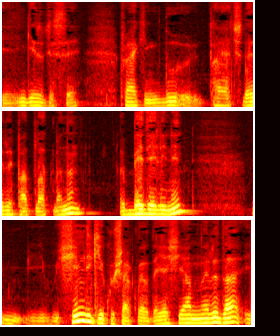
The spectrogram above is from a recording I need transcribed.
diye İngilizcesi fracking bu kayaçları patlatmanın bedelinin şimdiki kuşakları da yaşayanları da e,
